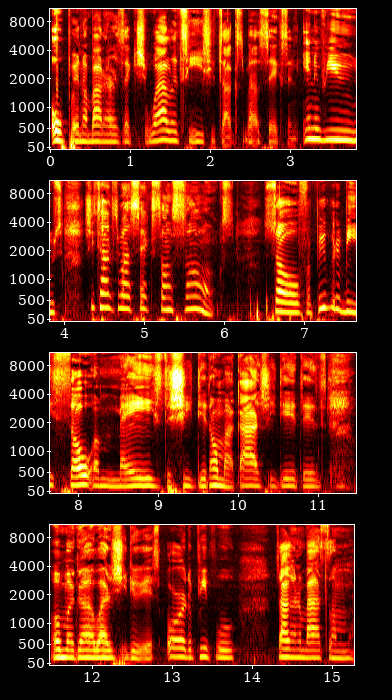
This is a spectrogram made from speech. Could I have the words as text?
open about her sexuality. She talks about sex in interviews. She talks about sex on songs. So for people to be so amazed that she did, oh my God, she did this. Oh my God, why did she do this? Or the people talking about some,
